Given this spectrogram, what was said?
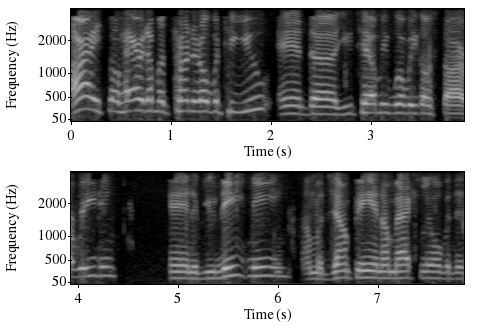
All right, so Harriet, I'm gonna turn it over to you, and uh, you tell me where we're gonna start reading. And if you need me, I'm gonna jump in. I'm actually over this.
